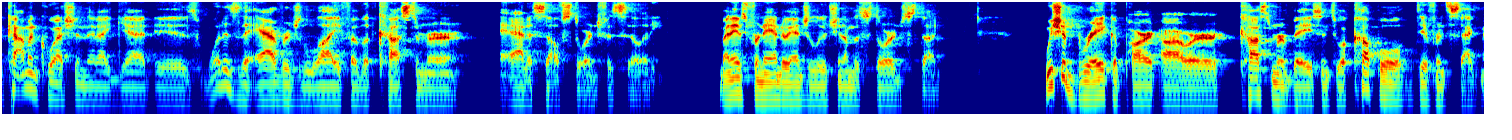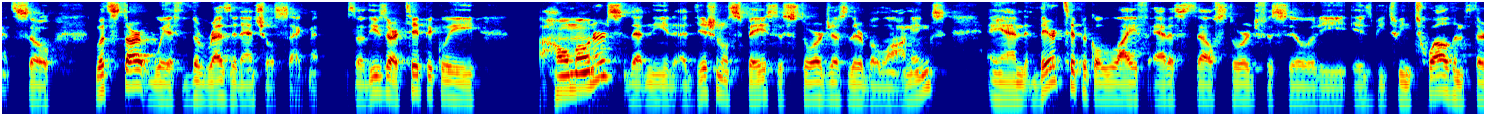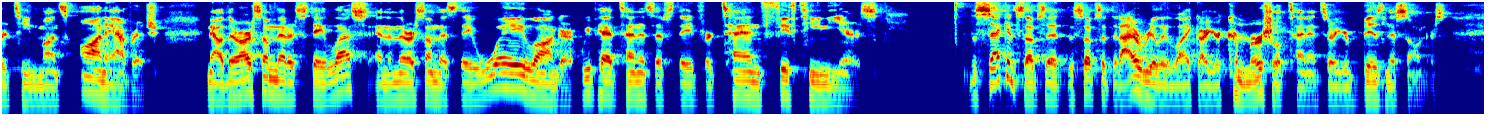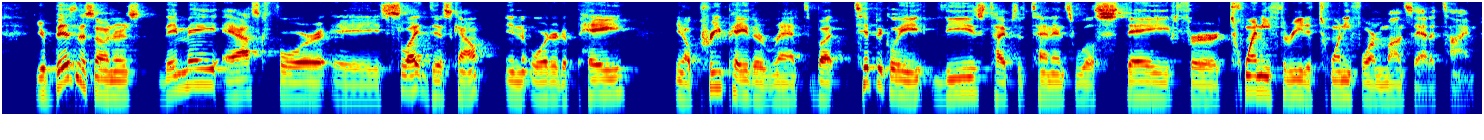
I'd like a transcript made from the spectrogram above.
common question that I get is what is the average life of a customer at a self storage facility? My name is Fernando Angelucci and I'm the storage stud. We should break apart our customer base into a couple different segments. So let's start with the residential segment. So these are typically homeowners that need additional space to store just their belongings. And their typical life at a self storage facility is between 12 and 13 months on average. Now, there are some that are stay less, and then there are some that stay way longer. We've had tenants that have stayed for 10, 15 years. The second subset, the subset that I really like, are your commercial tenants or your business owners. Your business owners, they may ask for a slight discount in order to pay you know, prepay their rent, but typically these types of tenants will stay for 23 to 24 months at a time.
